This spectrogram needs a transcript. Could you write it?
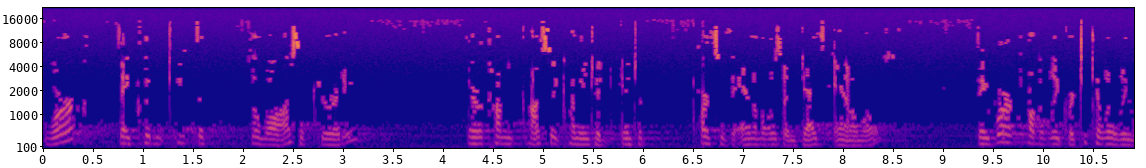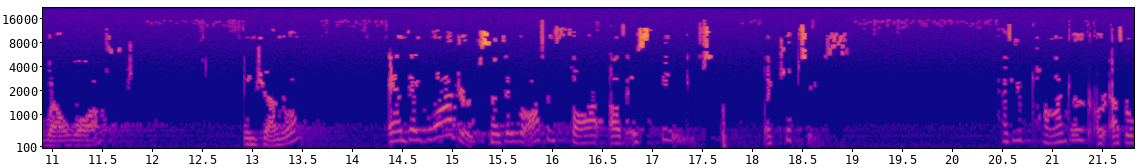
work, they couldn't keep the, the laws of purity. They were come, constantly coming to, into parts of the animals and dead animals. They weren't probably particularly well washed in general. And they wandered, so they were often thought of as thieves, like gypsies. Have you pondered or ever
